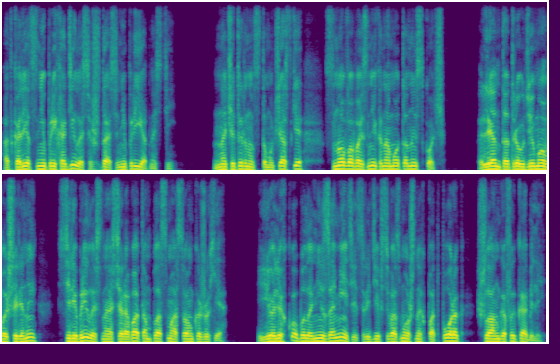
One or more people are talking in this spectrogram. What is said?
от колец не приходилось ждать неприятностей. На четырнадцатом участке снова возник намотанный скотч. Лента трехдюймовой ширины серебрилась на сероватом пластмассовом кожухе. Ее легко было не заметить среди всевозможных подпорок, шлангов и кабелей.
